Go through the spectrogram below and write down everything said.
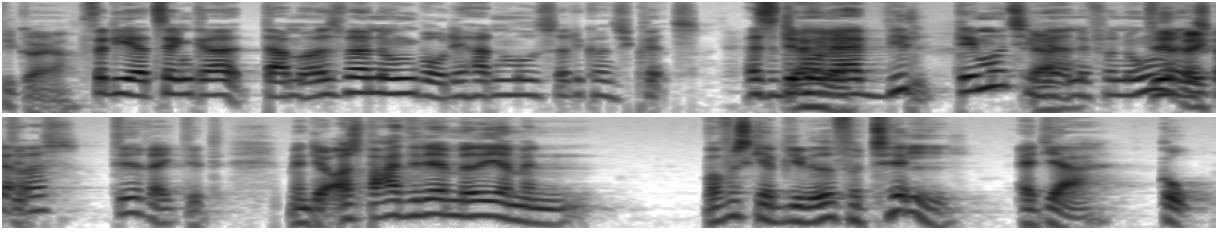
Det gør jeg. Fordi jeg tænker, der må også være nogen, hvor det har den modsatte konsekvens. Altså det Ja, må ja. være vildt demotiverende Ja, for nogle det er mennesker rigtigt. også. Det er rigtigt. Men det er også bare det der med, jamen, hvorfor skal jeg blive ved at fortælle, at jeg er god?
